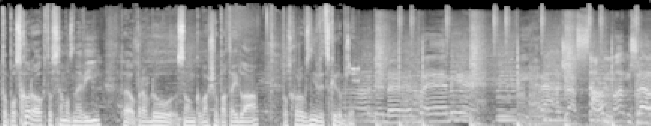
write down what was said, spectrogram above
to po schodoch, to se moc neví, to je opravdu song Vašo Patejdla. Po schodoch zní vždycky dobře. Zmárněné vyhráča sa manžel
